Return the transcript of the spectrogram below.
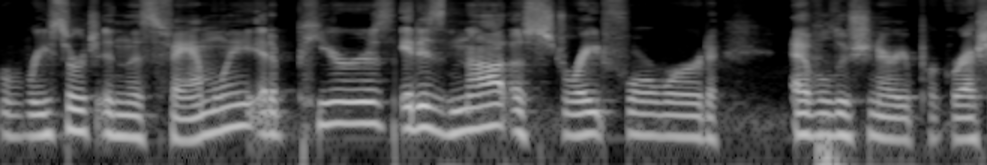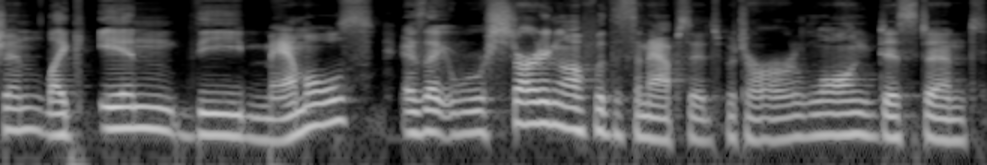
research in this family, it appears it is not a straightforward evolutionary progression. Like in the mammals, is that we're starting off with the synapsids, which are our long distant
